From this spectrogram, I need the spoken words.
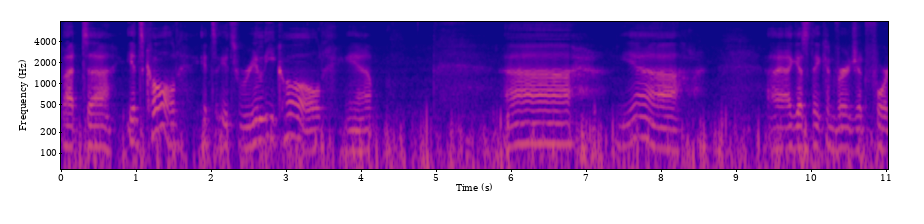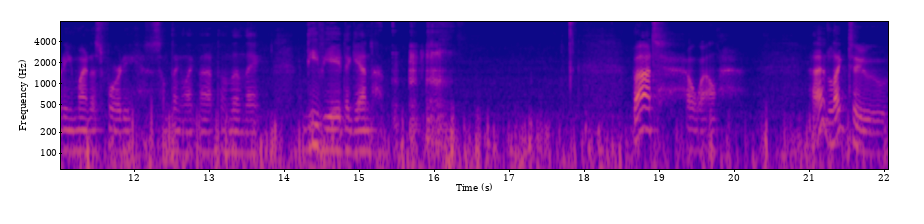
But uh, it's cold. It's it's really cold. Yeah. Uh, yeah. I, I guess they converge at 40 minus 40, something like that, and then they deviate again. But, oh well. I'd like to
